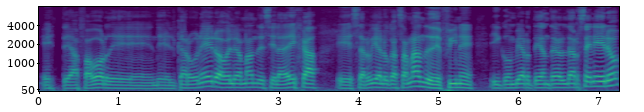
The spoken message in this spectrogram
este, a favor de- del Carbonero. Abel Hernández se la deja, eh, servía a Lucas Hernández, define y convierte ante el Darcenero.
